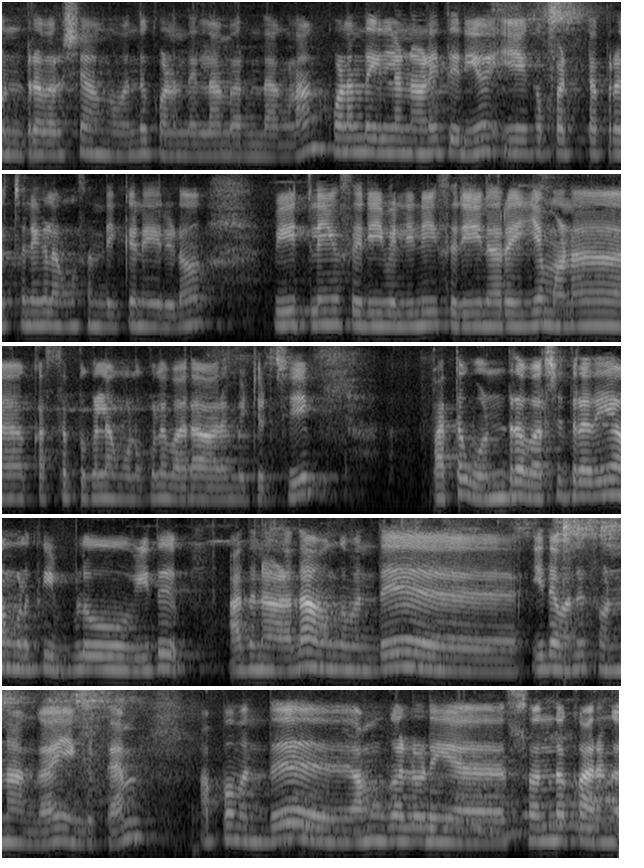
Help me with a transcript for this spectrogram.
ஒன்றரை வருஷம் அவங்க வந்து குழந்தை இல்லாமல் இருந்தாங்களாம். குழந்தை இல்லைனாலே தெரியும் ஏகப்பட்ட பிரச்சனைகள் அவங்க சந்திக்க நேரிடும். வீட்லேயும் சரி வெளியிலையும் சரி நிறைய மன கசப்புகள் அவங்களுக்குள்ளே வர ஆரம்பிச்சிடுச்சு பார்த்தா ஒன்றரை வருஷத்துலதே அவங்களுக்கு இவ்வளோ இது. அதனால தான் அவங்க வந்து இதை வந்து சொன்னாங்க என்கிட்ட. அப்போ வந்து அவங்களுடைய சொந்தக்காரங்க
